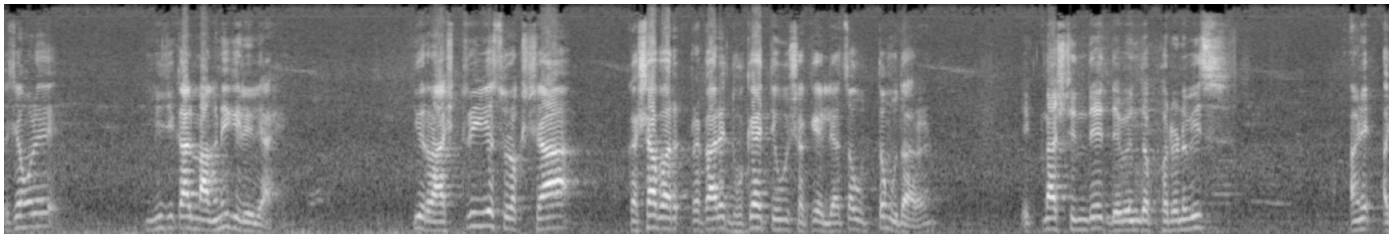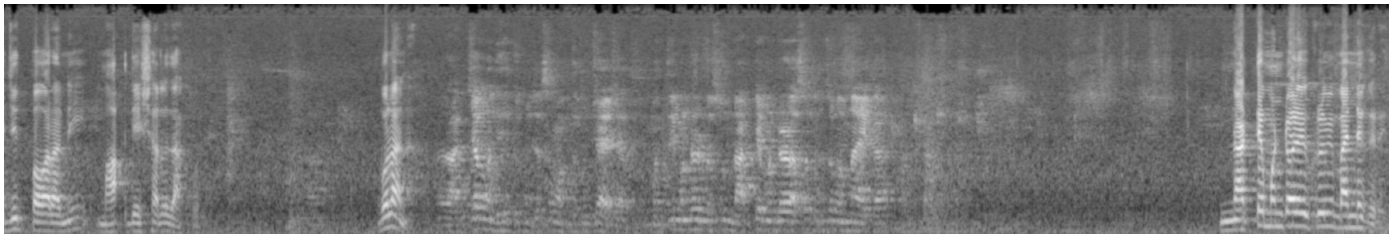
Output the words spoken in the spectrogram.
त्याच्यामुळे मी जी काल मागणी केलेली आहे की राष्ट्रीय सुरक्षा कशा प्रकारे धोक्यात येऊ शकेल याचं उत्तम उदाहरण एकनाथ शिंदे देवेंद्र फडणवीस आणि अजित पवारांनी महा देशाला दाखवलं आहे बोला ना. राज्यामध्ये तुम्ही जसं म्हणता तुमच्या ह्याच्यात मंत्रिमंडळ नसून नाट्यमंडळ असं तुमचं म्हणणं आहे का? नाट्यमंडळ इकडे मी मान्य करेन.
